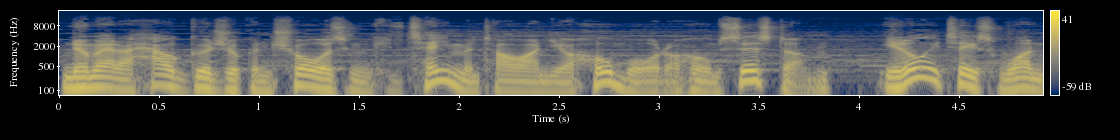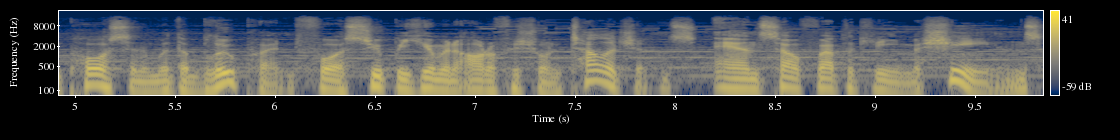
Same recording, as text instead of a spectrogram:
No matter how good your controls and containment are on your homeworld or home system, it only takes one person with a blueprint for superhuman artificial intelligence and self replicating machines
